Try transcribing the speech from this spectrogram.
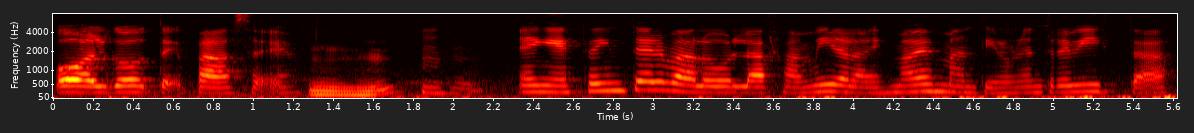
O algo te pase. En este intervalo, la familia a la misma vez mantiene una entrevista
